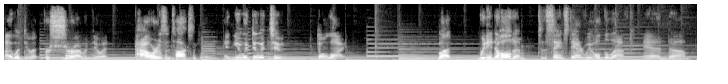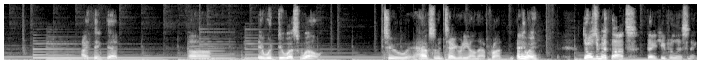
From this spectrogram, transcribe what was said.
I would do it. For sure, I would do it. Power is intoxicating. And you would do it too. Don't lie. But we need to hold him to the same standard we hold the left. And um, I think that um, it would do us well to have some integrity on that front. Anyway, those are my thoughts. Thank you for listening.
